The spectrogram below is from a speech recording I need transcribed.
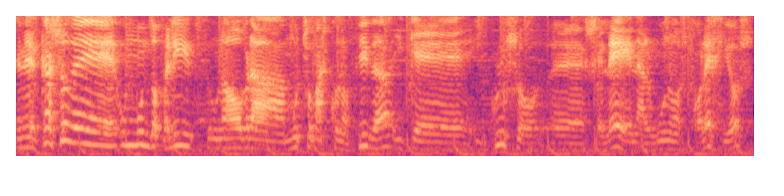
En el caso de Un Mundo Feliz, una obra mucho más conocida y que incluso eh, se lee en algunos colegios,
